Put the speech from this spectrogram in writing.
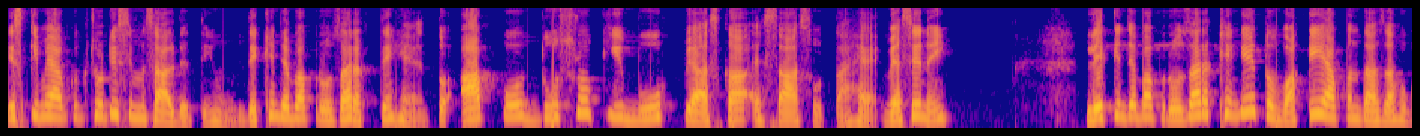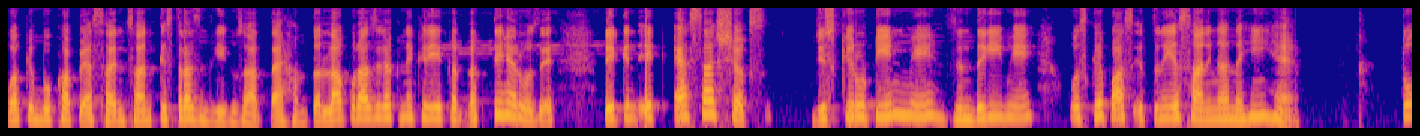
इसकी मैं आपको एक छोटी सी मिसाल देती हूँ। देखें, जब आप रोज़ा रखते हैं तो आपको दूसरों की भूख प्यास का एहसास होता है। वैसे नहीं लेकिन जब आप रोजा रखेंगे तो वाकई आपको अंदाज़ा होगा कि भूखा प्यासा इंसान किस तरह ज़िंदगी गुजारता है। हम तो अल्लाह को राज़ी रखने के लिए कर, रखते हैं रोज़े लेकिन एक ऐसा शख्स जिसकी रूटीन में ज़िंदगी में उसके पास इतनी आसानियाँ नहीं हैं तो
